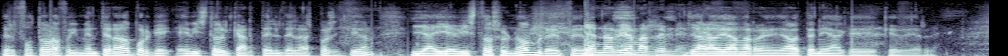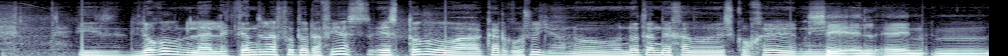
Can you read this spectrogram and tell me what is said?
del, fotógrafo y me he enterado porque he visto el cartel de la exposición y ahí he visto su nombre. Pero ya no había más remedio. Ya no había más remedio, ya lo tenía que, que ver. Y luego la elección de las fotografías es todo a cargo suyo, no, no te han dejado escoger ni... Sí, el, mm,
